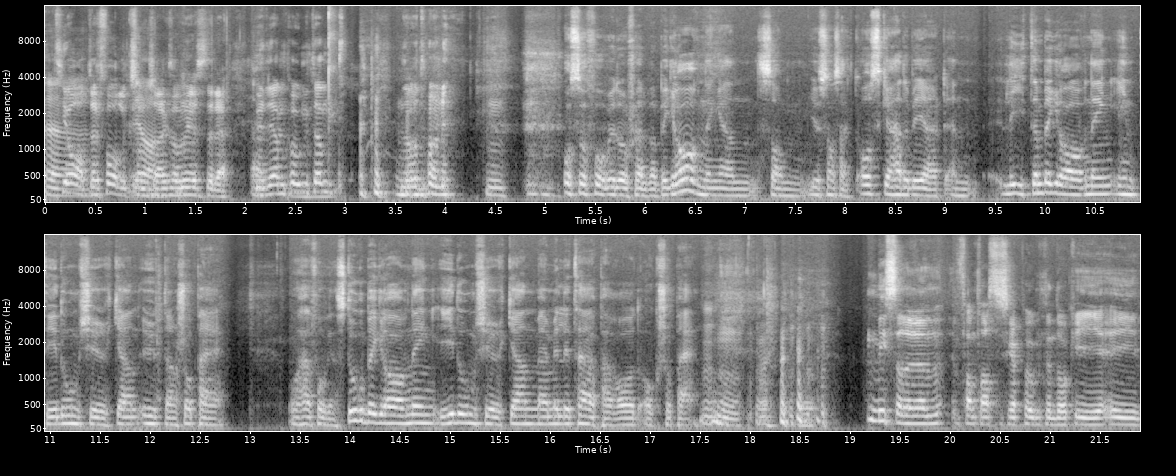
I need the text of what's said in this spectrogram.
Ja. Teaterfolk som Ja. sagt, som just det. Med den punkten, då tar ni... Och så får vi då själva begravningen som ju som sagt Oscar hade begärt en liten begravning, inte i domkyrkan, utan Chopin. Och här får vi en stor begravning i domkyrkan med militärparad och Chopin. Mm. Missade den fantastiska punkten dock i, i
